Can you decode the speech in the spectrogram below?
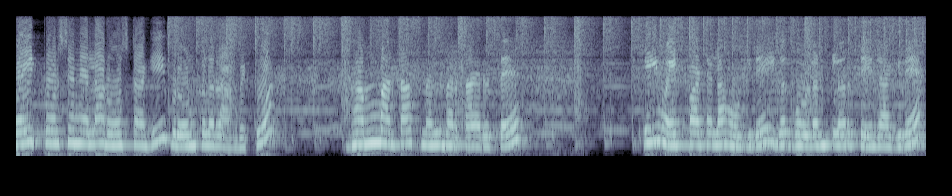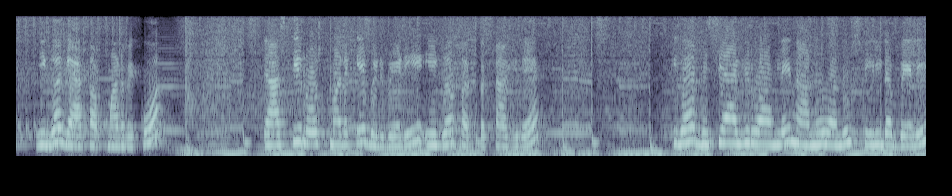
ವೈಟ್ ಪೋರ್ಷನ್ ಎಲ್ಲ ರೋಸ್ಟ್ ಆಗಿ ಬ್ರೌನ್ ಕಲರ್ ಆಗಬೇಕು. ಘಮ್ ಅಂತ ಸ್ಮೆಲ್ ಬರ್ತಾ ಇರುತ್ತೆ. ಈ ವೈಟ್ ಪಾರ್ಟ್ ಎಲ್ಲ ಹೋಗಿದೆ. ಈಗ ಗೋಲ್ಡನ್ ಕಲರ್ ಚೇಂಜ್ ಆಗಿದೆ. ಈಗ ಗ್ಯಾಸ್ ಆಫ್ ಮಾಡಬೇಕು. ಜಾಸ್ತಿ ರೋಸ್ಟ್ ಮಾಡೋಕ್ಕೆ ಬಿಡಬೇಡಿ. ಈಗ ಪರ್ಫೆಕ್ಟ್ ಆಗಿದೆ. ಈಗ ಬಿಸಿ ಆಗಿರುವಾಗಲೇ ನಾನು ಒಂದು ಸ್ಟೀಲ್ ಡಬ್ಬೆಯಲ್ಲಿ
